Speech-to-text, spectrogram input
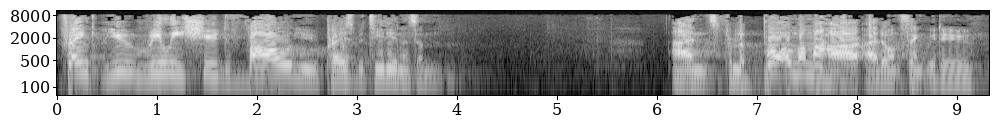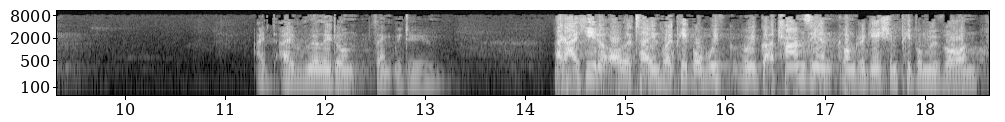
Friend, you really should value Presbyterianism. And from the bottom of my heart, I don't think we do. I, I really don't think we do. Like I hear it all the time when people, we've, we've got a transient congregation, people move on.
